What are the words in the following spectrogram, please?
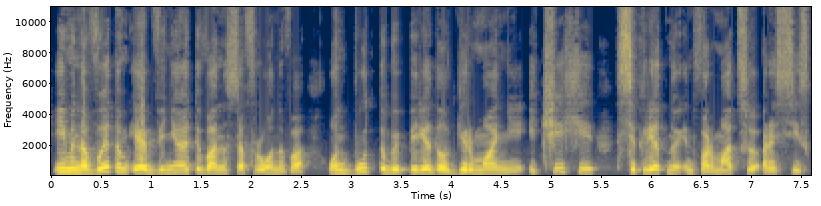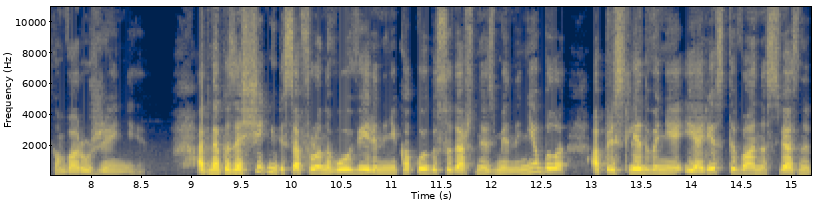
Именно в этом и обвиняют Ивана Сафронова. Он будто бы передал Германии и Чехии секретную информацию о российском вооружении. Однако защитники Сафронова уверены, никакой государственной измены не было, а преследование и арест Ивана связаны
